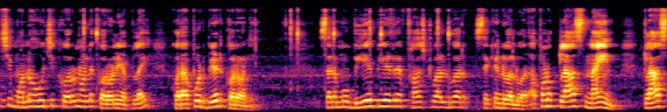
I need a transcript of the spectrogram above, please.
ଅଛି ମନ ହେଉଛି କର ନହେଲେ କରନି ଆପ୍ଲାଏ କୋରାପୁଟ ବିଏଡ଼୍ କରନି ସାର୍ ମୁଁ ବିଏ ବିଏଡ଼୍ରେ first world war second world war ଆପଣ କ୍ଲାସ୍ ନାଇନ୍ କ୍ଲାସ୍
